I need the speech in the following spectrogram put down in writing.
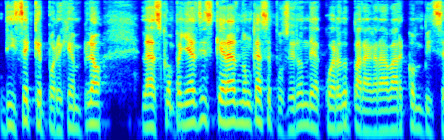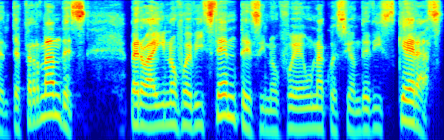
dice que, por ejemplo, las compañías disqueras nunca se pusieron de acuerdo para grabar con Vicente Fernández, pero ahí no fue Vicente, sino fue una cuestión de disqueras.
